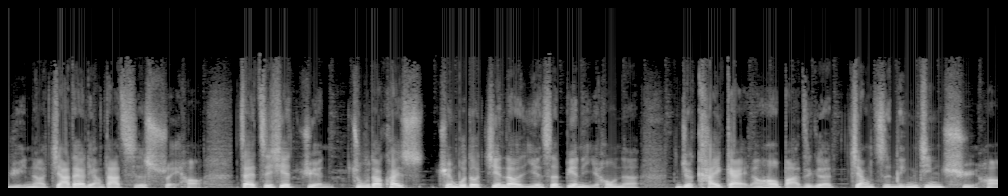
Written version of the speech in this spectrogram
匀啊，加带两大匙水哈，在这些卷煮到快全部都煎到颜色变了以后呢，你就开盖，然后把这个酱汁淋进去哈，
